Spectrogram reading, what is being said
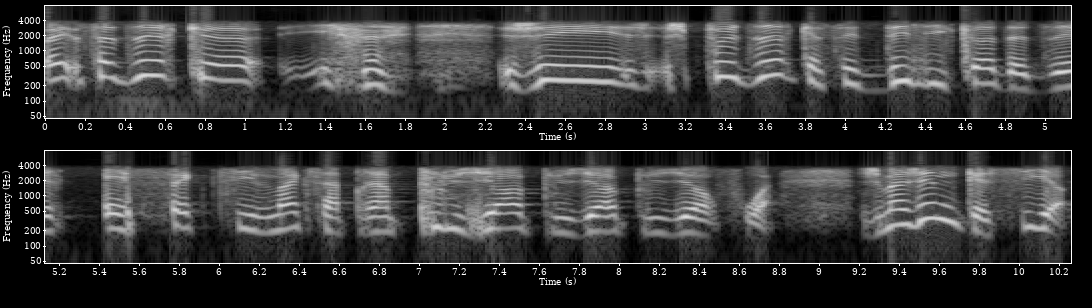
Ben, c'est-à-dire que j'ai, je peux dire que c'est délicat de dire effectivement que ça prend plusieurs, plusieurs, plusieurs fois. J'imagine que s'il y a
